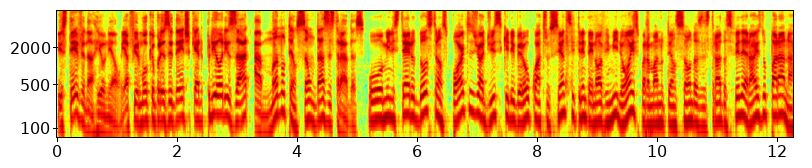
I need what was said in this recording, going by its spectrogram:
esteve na reunião e afirmou que o presidente quer priorizar a manutenção das estradas. O Ministério dos Transportes já disse que liberou 439 mil milhões para manutenção das estradas federais do Paraná.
